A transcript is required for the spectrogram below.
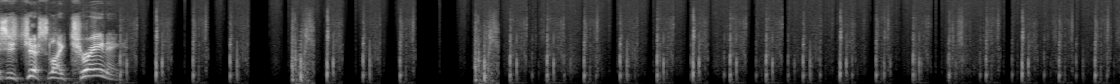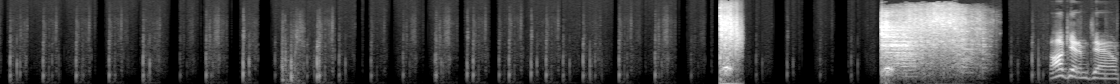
This is just like training. I'll get him down.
